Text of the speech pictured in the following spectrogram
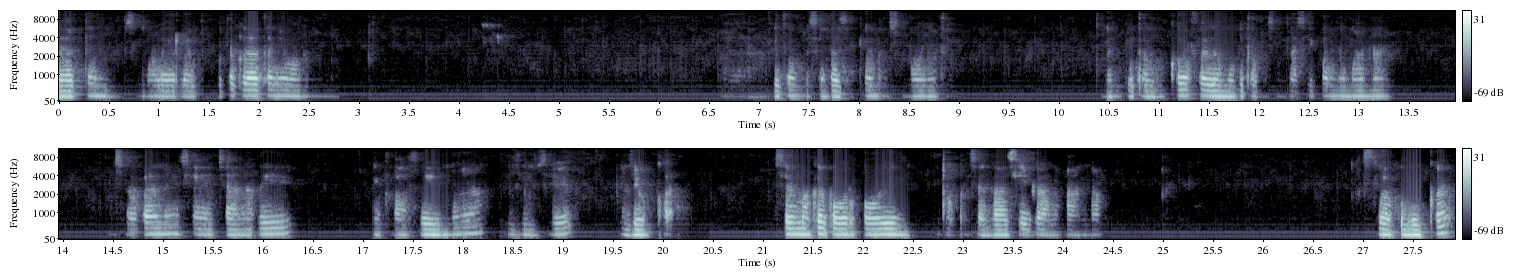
kelihatan semua layar lagi kita kelihatan yang kita presentasikan semuanya dan kita buka file yang mau kita presentasikan di mana misalkan nih saya cari kelas 5 PJJ PJK saya pakai powerpoint untuk presentasi ke anak-anak setelah kebuka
